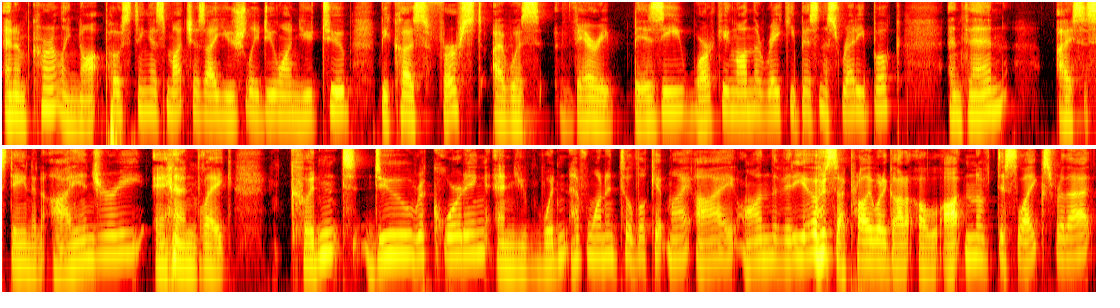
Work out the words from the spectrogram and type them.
and I'm currently not posting as much as I usually do on YouTube because first I was very busy working on the Reiki Business Ready book and then I sustained an eye injury and like couldn't do recording and you wouldn't have wanted to look at my eye on the videos. I probably would have got a lot of dislikes for that.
